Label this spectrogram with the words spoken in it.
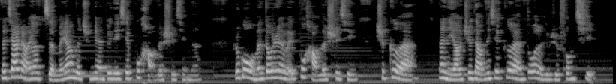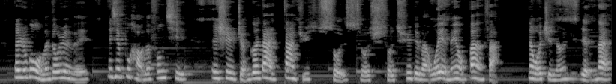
那家长要怎么样的去面对那些不好的事情呢？如果我们都认为不好的事情是个案，那你要知道那些个案多了就是风气。那如果我们都认为那些不好的风气那是整个大大局所所所趋，对吧？我也没有办法，那我只能忍耐。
